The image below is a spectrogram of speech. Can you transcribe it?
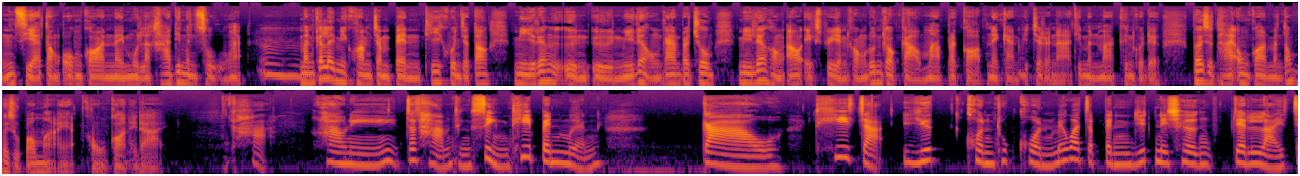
ลเสียต่อองค์กรในมูลค่าที่มันสูงอะ่ะมันก็เลยมีความจำเป็นที่คุณจะต้องมีเรื่องอื่น ๆ มีเรื่องของการประชุม มีเรื่องของเอา experience ของรุ่นเก่าๆ มาประกอบในการพิจารณาที่มันมากขึ้นกว่าเดิม เพื่อสุดท้ายองค์กรมันต้องไปสู่เป้าหมายอะขององค์กรให้ได้ ค่ะ คราวนี้จะถามถึงสิ่งที่เป็นเหมือนกาวที่จะยึด คนทุกคนไม่ว่าจะเป็นยึดในเชิงเจนหลายเจ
